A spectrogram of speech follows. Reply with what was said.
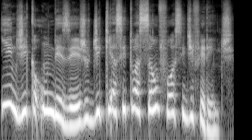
e indica um desejo de que a situação fosse diferente.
